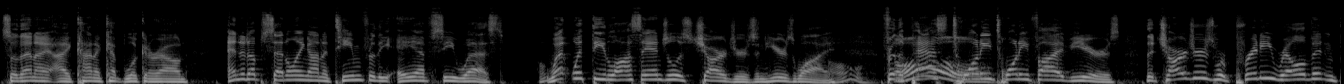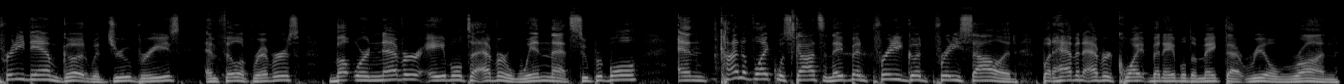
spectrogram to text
So then I, I kind of kept looking around, ended up settling on a team for the AFC West. Went with the Los Angeles Chargers, and here's why. Oh. For the past Oh. 20, 25 years, the Chargers were pretty relevant and pretty damn good with Drew Brees and Philip Rivers, but were never able to ever win that Super Bowl. And kind of like Wisconsin, they've been pretty good, pretty solid, but haven't ever quite been able to make that real run.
